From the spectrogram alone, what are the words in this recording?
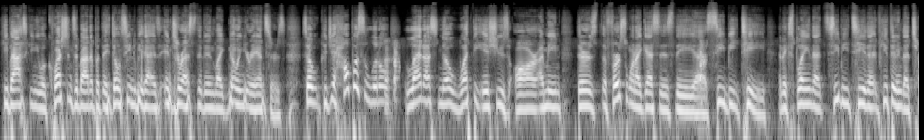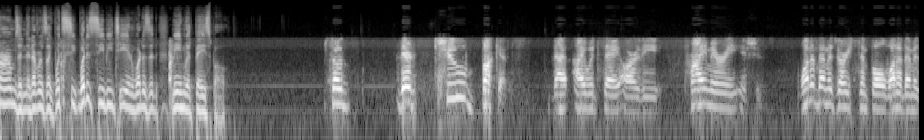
keep asking you questions about it, but they don't seem to be that as interested in like knowing your answers. So could you help us a little? let us know what the issues are. I mean, there's the first one, I guess, is the uh, CBT, and explain that CBT. That keep thinking that terms, and, and everyone's like, what's C, what is CBT, and what does it mean with baseball? So there are two buckets that I would say are the primary issues. One of them is very simple. One of them is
